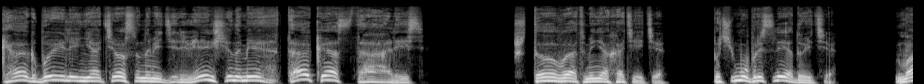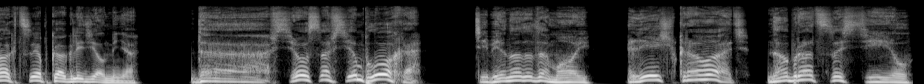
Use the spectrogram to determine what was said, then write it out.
Как были неотесанными деревенщинами, так и остались. Что вы от меня хотите? Почему преследуете?» Маг цепко оглядел меня. «Да, все совсем плохо. Тебе надо домой, лечь в кровать, набраться сил».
